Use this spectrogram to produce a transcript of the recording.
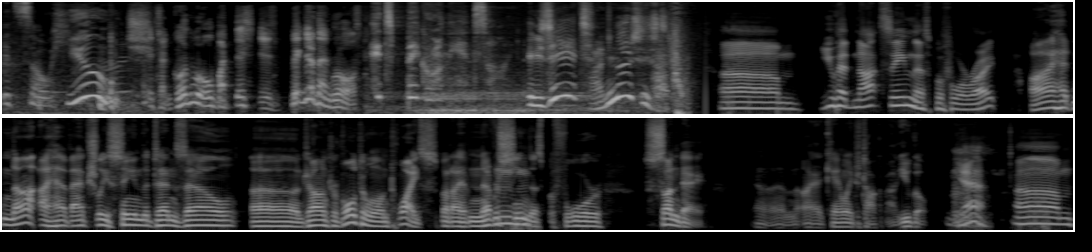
It's so huge. It's a good rule, but this is bigger than rules. It's bigger on the inside. Is it? I noticed. Um you had not seen this before, right? I had not. I have actually seen the Denzel uh, John Travolta one twice, but I have never seen Mhm. this before Sunday, and I can't wait to talk about. it. You go. Yeah. Um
